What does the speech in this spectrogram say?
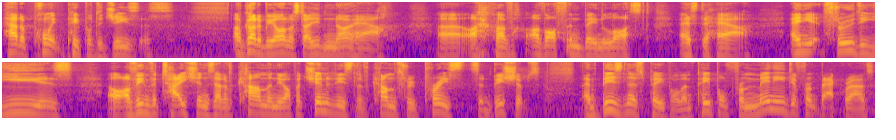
how to point people to Jesus. I've got to be honest, I didn't know how. Uh, I've, I've often been lost as to how. And yet, through the years of invitations that have come and the opportunities that have come through priests and bishops and business people and people from many different backgrounds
